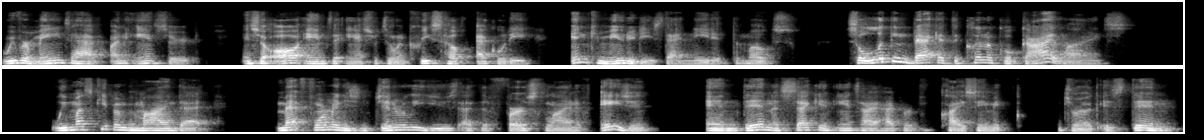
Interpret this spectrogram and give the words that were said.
we remain to have unanswered and shall all aim to answer to increase health equity in communities that need it the most. So, looking back at the clinical guidelines, we must keep in mind that metformin is generally used as the first line of agent, and then a second anti hyperglycemic drug is then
